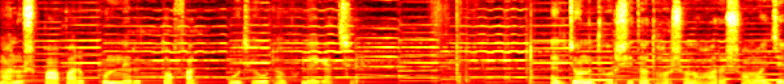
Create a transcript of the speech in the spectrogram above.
মানুষ পাপ আর পুণ্যের তফাৎ বুঝে ওঠা ভুলে গেছে। একজন ধর্ষিতা ধর্ষণ হওয়ার সময় যে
